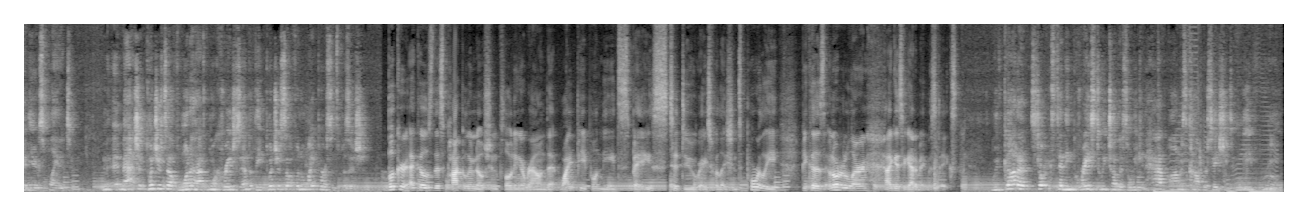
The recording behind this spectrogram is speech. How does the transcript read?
Can you explain it to me? Imagine, put yourself, want to have more courageous empathy, put yourself in a white person's position. Booker echoes this popular notion floating around that white people need space to do race relations poorly because in order to learn, I guess you gotta make mistakes. We've gotta start extending grace to each other so we can have honest conversations and leave room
